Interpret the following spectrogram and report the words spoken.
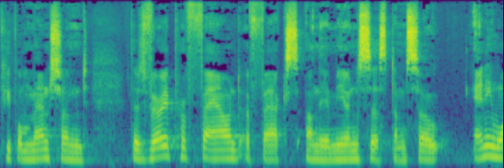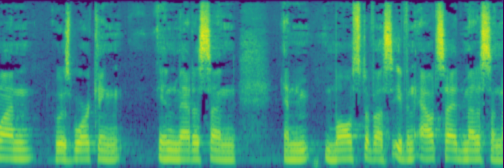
people mentioned, there's very profound effects on the immune system. So anyone who is working in medicine, and most of us, even outside medicine,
